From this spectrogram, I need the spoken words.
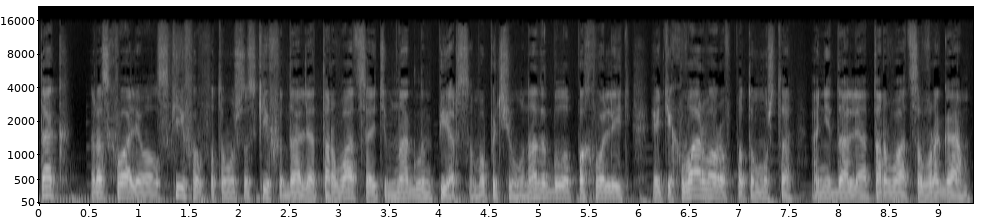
так расхваливал скифов, потому что скифы дали оторваться этим наглым персам. А почему? Надо было похвалить этих варваров, потому что они дали оторваться врагам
